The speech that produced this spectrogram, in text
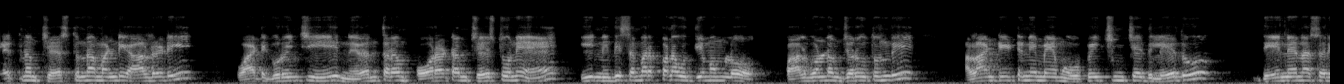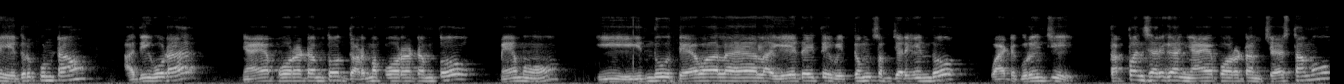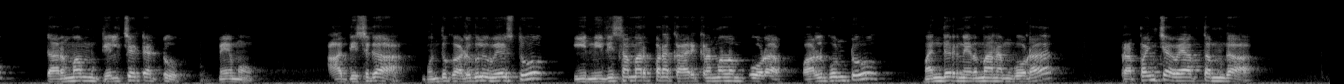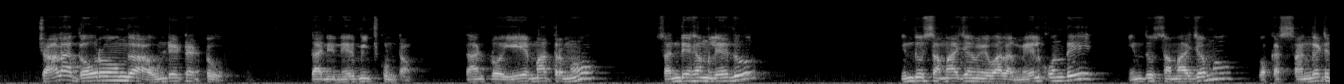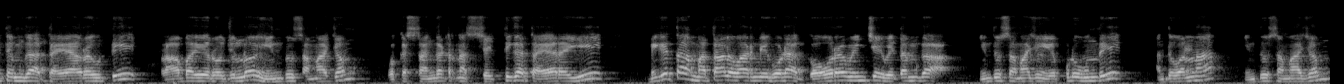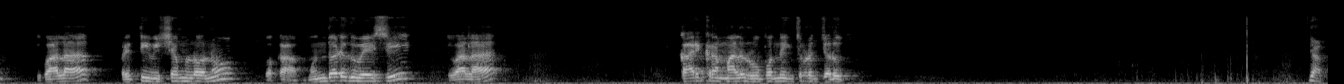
ప్రయత్నం చేస్తున్నామండి ఆల్రెడీ. వాటి గురించి నిరంతరం పోరాటం చేస్తూనే ఈ నిధి సమర్పణ ఉద్యమంలో పాల్గొనడం జరుగుతుంది. అలాంటిటిని మేము ఉపేక్షించేది లేదు. దేన్నైనా సరే ఎదుర్కొంటాం. అది కూడా న్యాయ పోరాటంతో ధర్మ పోరాటంతో మేము ఈ హిందూ దేవాలయాల ఏదైతే విధ్వంసం జరిగిందో వాటి గురించి తప్పనిసరిగా న్యాయ పోరాటం చేస్తాము. ధర్మం గెలిచేటట్టు మేము ఆ దిశగా ముందుకు అడుగులు వేస్తూ ఈ నిధి సమర్పణ కార్యక్రమంలో కూడా పాల్గొంటూ మందిర్ నిర్మాణం కూడా ప్రపంచవ్యాప్తంగా చాలా గౌరవంగా ఉండేటట్టు దాన్ని నిర్మించుకుంటాం. దాంట్లో ఏ మాత్రము సందేహం లేదు. హిందూ సమాజం ఇవాళ మేల్కొంది. హిందూ సమాజము ఒక సంఘటితంగా తయారవుద్ది. రాబోయే రోజుల్లో హిందూ సమాజం ఒక సంఘటన శక్తిగా తయారయ్యి మిగతా మతాల వారిని కూడా గౌరవించే విధంగా హిందూ సమాజం ఎప్పుడు ఉంది. అందువలన హిందూ సమాజం ఇవాళ ప్రతి విషయంలోనూ ఒక ముందడుగు వేసి ఇవాళ కార్యక్రమాలు రూపొందించడం జరుగుతుంది. యా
